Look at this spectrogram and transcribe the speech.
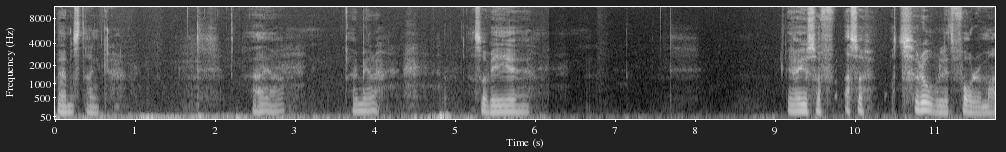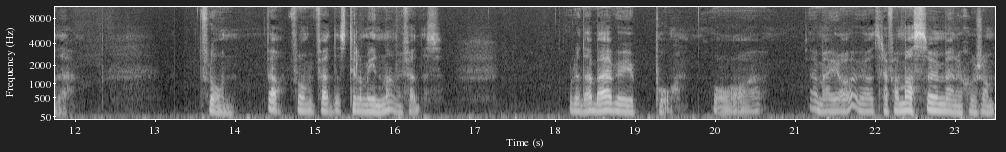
Vems tankar? Ja, ja. Jag är med Alltså vi... Vi är ju så alltså, otroligt formade. Från, ja, från vi föddes, till och med innan vi föddes. Och det där bär vi ju på. Och jag, menar, jag, jag träffar massor med människor som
